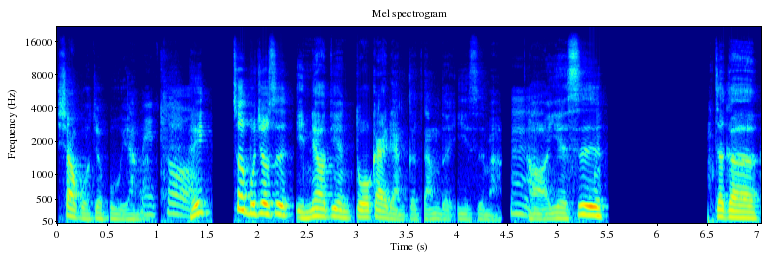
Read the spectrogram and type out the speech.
效果就不一样了。没错，哎，这不就是饮料店多盖两个章的意思吗？嗯，好、哦，也是这个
